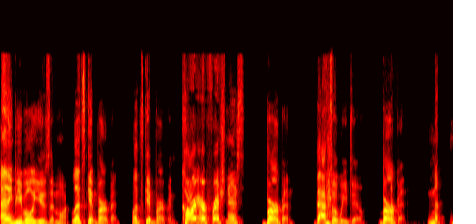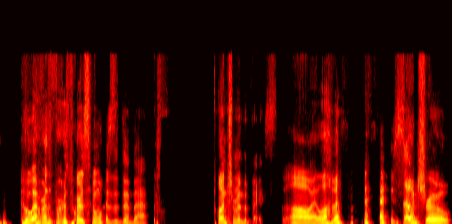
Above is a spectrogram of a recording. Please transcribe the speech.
I think people will use it more. Let's get bourbon. Let's get bourbon. Car air fresheners, bourbon. That's what we do. bourbon. No, whoever the first person was that did that, punch him in the face. Oh, I love it. so true.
